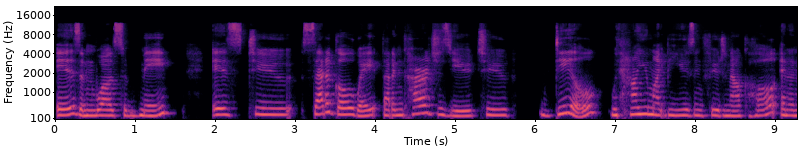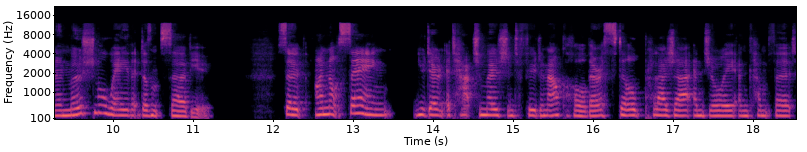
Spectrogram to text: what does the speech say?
is and was for me, is to set a goal weight that encourages you to deal with how you might be using food and alcohol in an emotional way that doesn't serve you. So I'm not saying you don't attach emotion to food and alcohol. There is still pleasure and joy and comfort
